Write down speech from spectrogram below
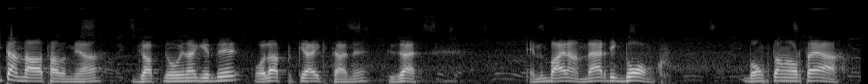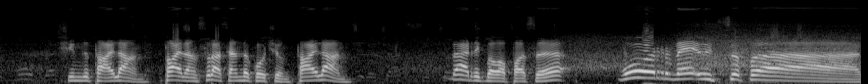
Bir tane daha atalım ya. Jack oyuna girdi. Gol attık ya iki tane. Güzel. Emin Bayram verdik Donk. Donk'tan ortaya. Şimdi Taylan. Taylan sıra sende koçum. Taylan. Verdik baba pası. Vur ve 3-0.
